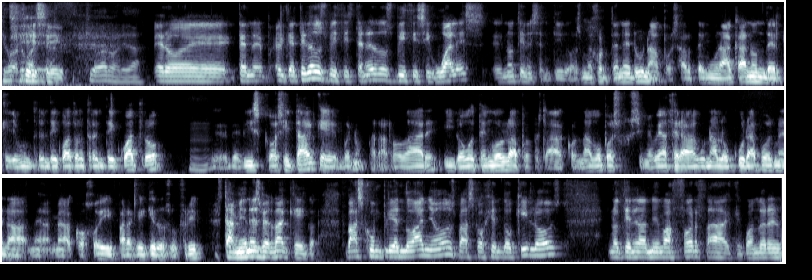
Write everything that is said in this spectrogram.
Qué barbaridad. Sí, sí. Qué barbaridad. Pero eh, tener, el que tiene dos bicis, tener dos bicis iguales eh, no tiene sentido. Es mejor tener una, pues ahora tengo una Canon del que llevo un 34-34 de discos y tal, que bueno, para rodar. Y luego tengo la, pues la Condago, pues si me voy a hacer alguna locura, pues me la, me, me la cojo y para qué quiero sufrir. También es verdad que vas cumpliendo años, vas cogiendo kilos, no tiene la misma fuerza que cuando eres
